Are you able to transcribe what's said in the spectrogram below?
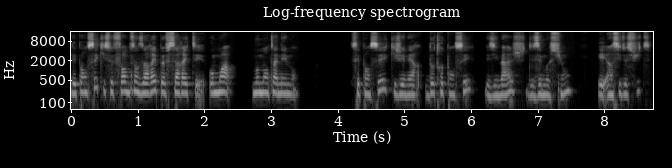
Les pensées qui se forment sans arrêt peuvent s'arrêter, au moins momentanément. Ces pensées qui génèrent d'autres pensées, des images, des émotions, et ainsi de suite,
